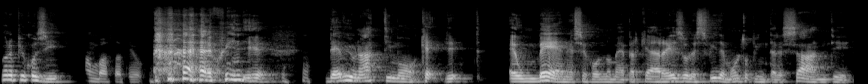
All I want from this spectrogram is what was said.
non è più così. Non basta più. Quindi devi un attimo, che è un bene secondo me, perché ha reso le sfide molto più interessanti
